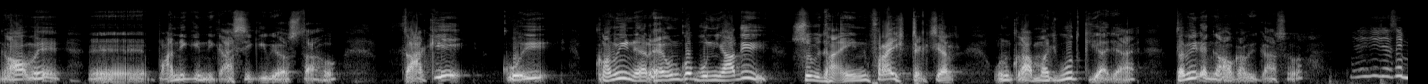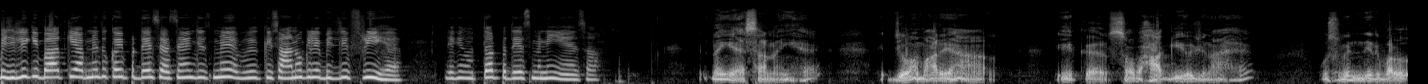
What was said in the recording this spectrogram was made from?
गाँव में पानी की निकासी की व्यवस्था हो ताकि कोई कमी न रहे उनको बुनियादी सुविधाएँ इंफ्रास्ट्रक्चर उनका मज़बूत किया जाए तभी न गाँव का विकास हो। जी जैसे बिजली की बात की आपने तो कई प्रदेश ऐसे हैं जिसमें किसानों के लिए बिजली फ्री है लेकिन उत्तर प्रदेश में नहीं है ऐसा। नहीं ऐसा नहीं है। जो हमारे यहाँ एक सौभाग्य योजना है उसमें निर्बल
